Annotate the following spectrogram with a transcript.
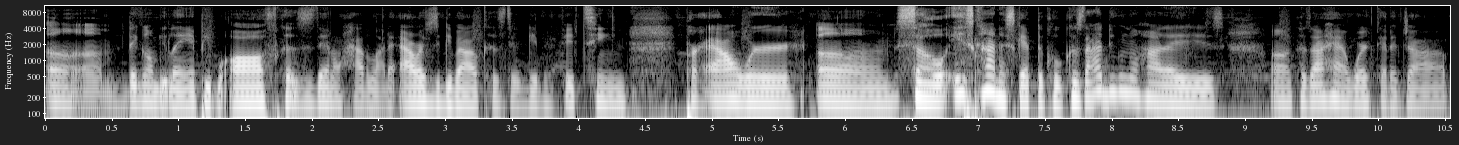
um they're gonna be laying people off because they don't have a lot of hours to give out because they're giving 15 per hour. Um so it's kind of skeptical because i do know how that is Uh, because uh, i had worked at a job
